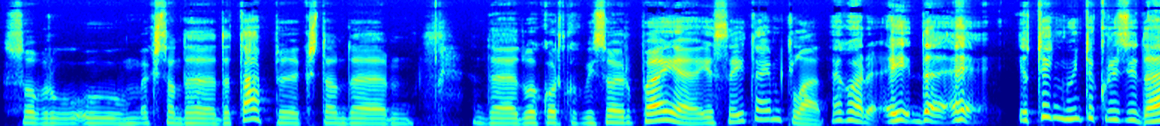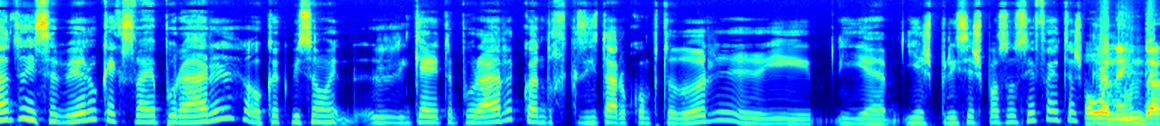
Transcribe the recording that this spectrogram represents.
sobre o, o, a questão da, da TAP, a questão da, da, do acordo com a Comissão Europeia, esse aí está em muito lado. Agora, é, eu tenho muita curiosidade em saber o que é que se vai apurar, ou que a Comissão de Inquérito apurar, quando requisitar o computador e, e, e as perícias possam ser feitas. Oh, Ana, ainda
